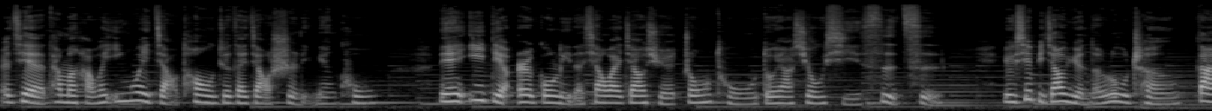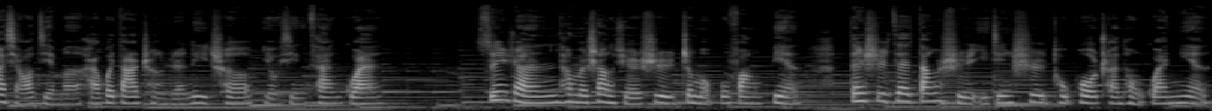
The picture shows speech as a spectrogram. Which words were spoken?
而且他们还会因为脚痛就在教室里面哭。连一点二公里的校外教学中途都要休息四次，有些比较远的路程，大小姐们还会搭乘人力车游行参观。虽然他们上学是这么不方便，但是在当时已经是突破传统观念，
